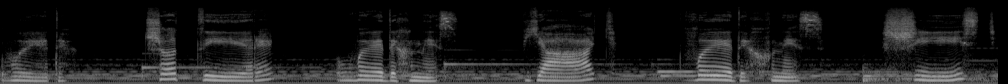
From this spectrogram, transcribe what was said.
видих. Чотири, видих вниз. П'ять, видих вниз. Шість,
